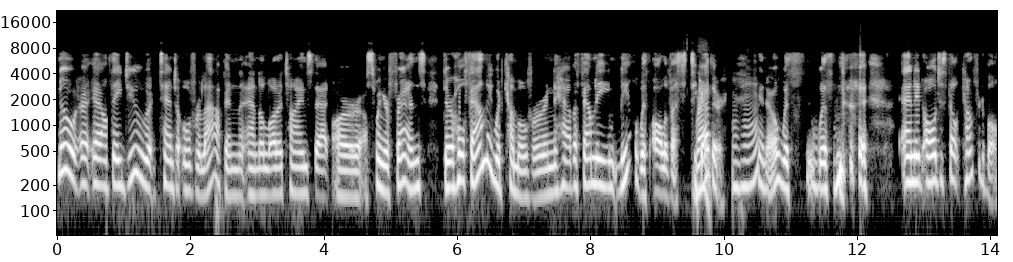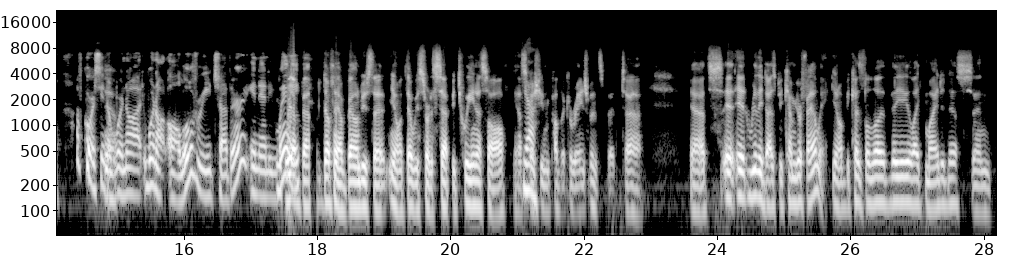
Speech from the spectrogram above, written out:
No, uh, uh, they do tend to overlap, and and a lot of times that our swinger friends, their whole family would come over and have a family meal with all of us together. Mm-hmm. You know, with with, and it all just felt comfortable. Of course, you know Yeah. we're not we're not all over each other in any we way. have, ba- definitely have boundaries that you know that we sort of set between us all, you know, Yeah. especially in public arrangements. But uh, yeah, it's it, it really does become your family, you know, because the the like mindedness and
